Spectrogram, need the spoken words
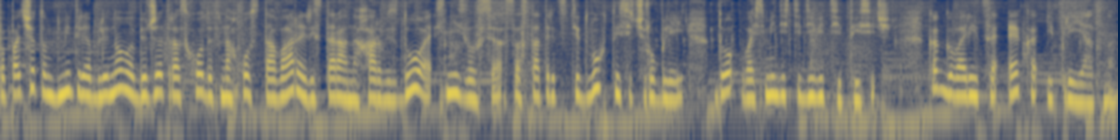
По подсчетам Дмитрия Блинова, бюджет расходов на хост товара ресторана Harvest Duo снизился со 132 тысяч рублей до 89 тысяч. Как говорится, эко и приятно.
